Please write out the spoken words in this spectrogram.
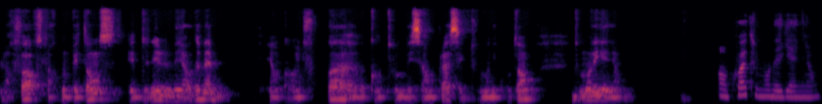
leur force, leurs compétences et donner le meilleur d'eux-mêmes. Et encore une fois, euh, quand on met ça en place et que tout le monde est content, tout le monde est gagnant. En quoi tout le monde est gagnant?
